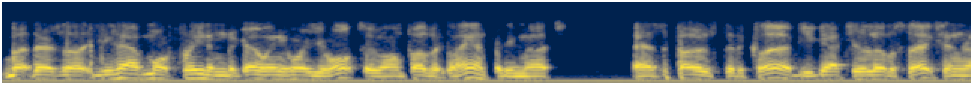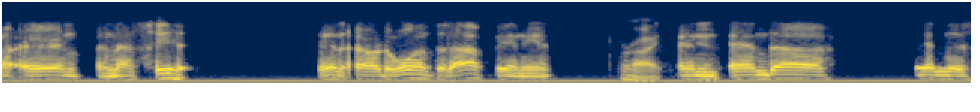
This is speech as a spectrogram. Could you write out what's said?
but there's a you have more freedom to go anywhere you want to on public land, pretty much, as opposed to the club. You got your little section right there, and, and that's it and are the ones that I've been in. Right. And yeah. and uh in this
